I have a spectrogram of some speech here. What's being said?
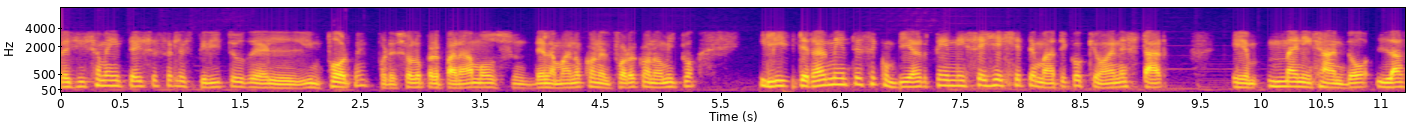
Precisamente ese es el espíritu del informe, por eso lo preparamos de la mano con el Foro Económico y literalmente se convierte en ese eje temático que van a estar eh, manejando las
